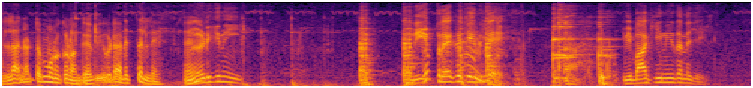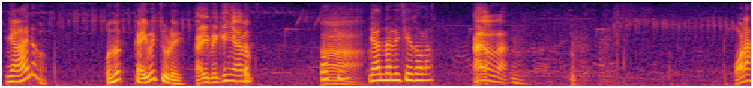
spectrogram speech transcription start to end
എല്ലാ നട്ടും മുറുക്കണം? ഗവി ഇവിടെ അടുത്തല്ലേ? മേടിക്ക് നീ. നീ ഇത്രയൊക്കെ ചെയ്തില്ലേ? നീ ഇനി ബാക്കി നീ തന്നെ ചെയ് ഞാനോ? ഒന്ന് കൈവച്ചൂടെ കൈ വെക്ക് ഞാൻ ഓക്കെ ഞാൻ തന്നെ ചെയ്തോളാം. ഓടാ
